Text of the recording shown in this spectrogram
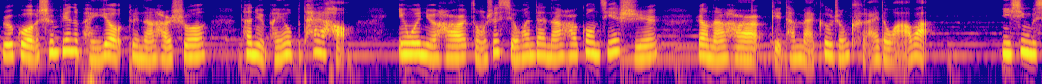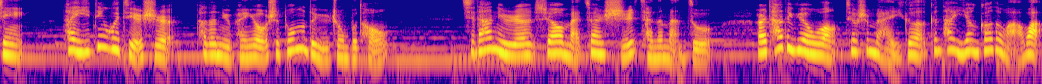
如果身边的朋友对男孩说他女朋友不太好，因为女孩总是喜欢带男孩逛街时，让男孩给他买各种可爱的娃娃，你信不信？他一定会解释他的女朋友是多么的与众不同。其他女人需要买钻石才能满足，而他的愿望就是买一个跟他一样高的娃娃。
